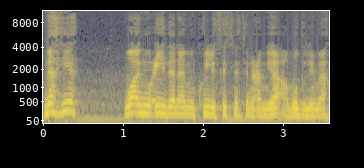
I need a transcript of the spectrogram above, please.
نهيه وأن يعيذنا من كل فتنة عمياء مظلمة.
